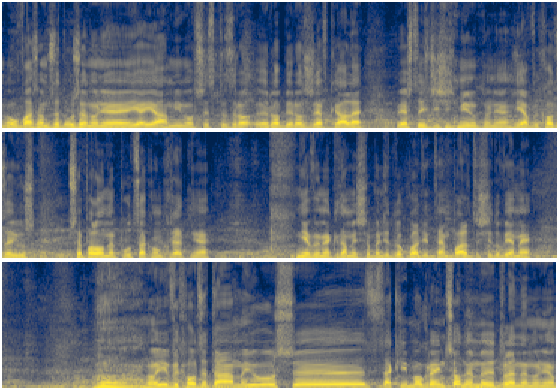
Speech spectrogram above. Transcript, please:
No uważam, że duże, no nie, ja, ja mimo wszystko zro, robię rozgrzewkę, ale wiesz, to jest 10 minut, no nie, ja wychodzę już przepalone płuca konkretnie, nie wiem jakie tam jeszcze będzie dokładnie tempo, ale to się dowiemy. No i wychodzę tam już yy, z takim ograniczonym y, tlenem, no nie,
